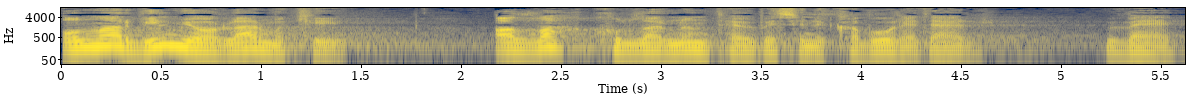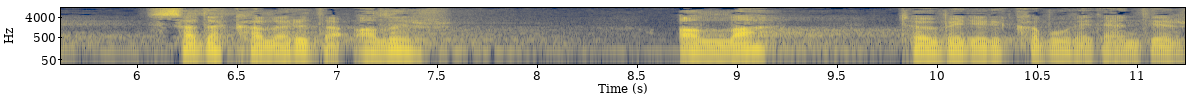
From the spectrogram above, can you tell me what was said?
Onlar bilmiyorlar mı ki Allah kullarının tevbesini kabul eder ve sadakaları da alır. Allah tövbeleri kabul edendir,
